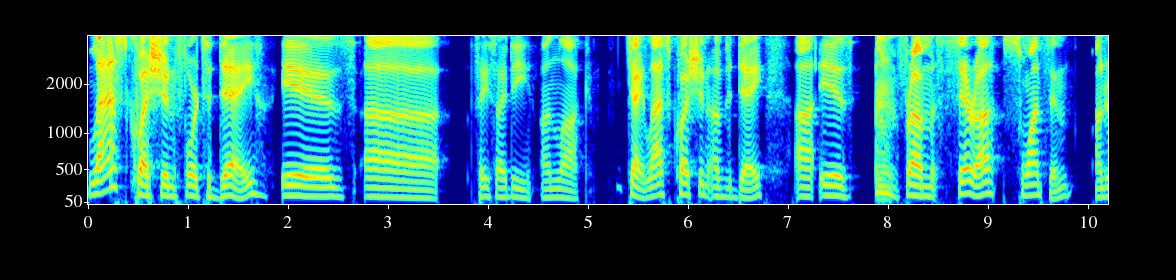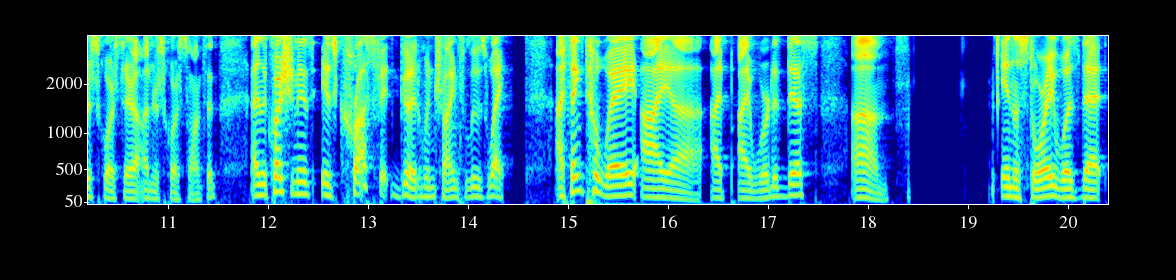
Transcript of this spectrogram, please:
Last question for today is uh, Face ID unlock. Okay, last question of the day uh, is from Sarah Swanson underscore Sarah underscore Swanson, and the question is: Is CrossFit good when trying to lose weight? I think the way I uh, I, I worded this um, in the story was that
